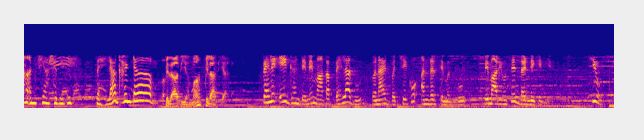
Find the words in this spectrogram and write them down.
हाँ जी आशा दीदी। पहला घंटा पिला दिया माँ पिला दिया। पहले एक घंटे में माँ का पहला दूध बनाए बच्चे को अंदर से मज़बूत बीमारियों से लड़ने के लिए। क्यों?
